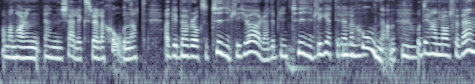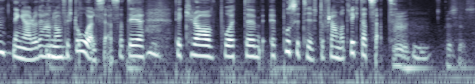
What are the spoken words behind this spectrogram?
om man har en, en kärleksrelation, att, att vi behöver också tydliggöra, det blir en tydlighet i Mm. relationen. Mm. Och det handlar om förväntningar och det handlar om Mm. förståelse. Så att det, det är krav på ett, eh, ett positivt och framåtriktat sätt. Mm. Mm. Precis.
